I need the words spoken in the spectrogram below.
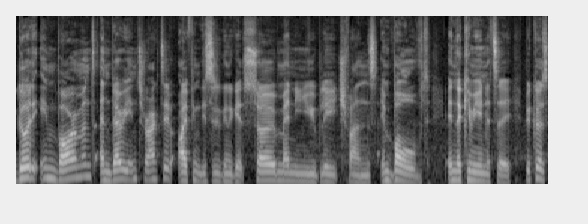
good environment and very interactive, I think this is going to get so many new Bleach fans involved in the community because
